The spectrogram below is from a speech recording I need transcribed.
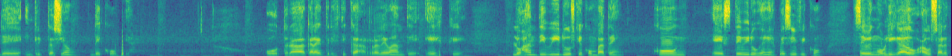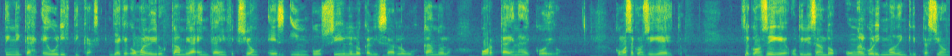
de, encriptación de copia. Otra característica relevante es que los antivirus que combaten con este virus en específico se ven obligados a usar técnicas heurísticas, ya que como el virus cambia en cada infección, es imposible localizarlo buscándolo por cadenas de código. ¿Cómo se consigue esto? Se consigue utilizando un algoritmo de encriptación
